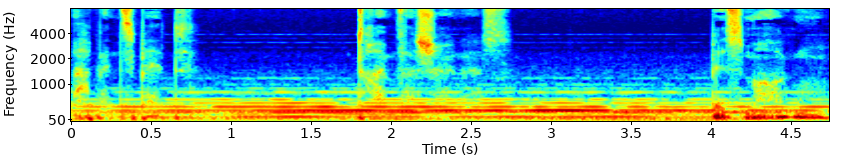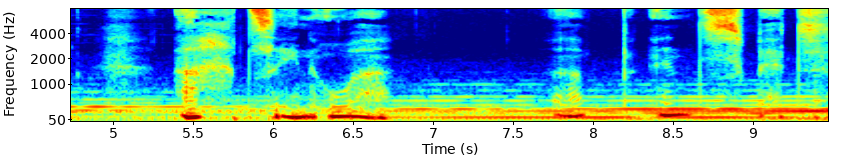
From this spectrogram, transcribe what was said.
ab ins Bett. Träum was Schönes. Bis morgen, 18 Uhr. Ab ins Bett.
